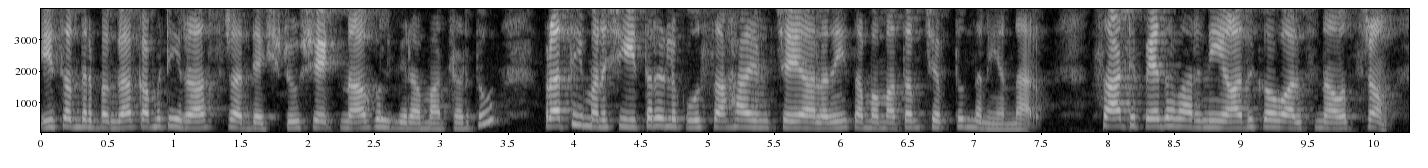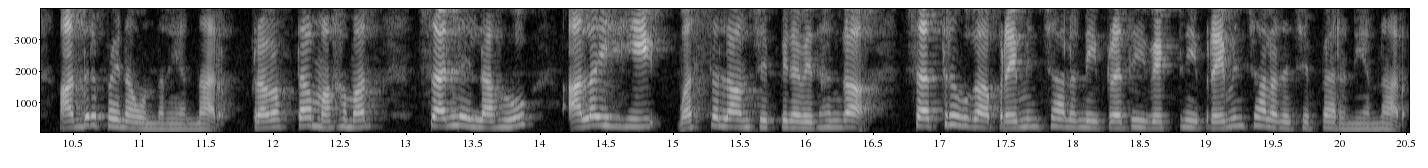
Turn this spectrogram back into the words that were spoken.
ఈ సందర్భంగా కమిటీ రాష్ట్ర అధ్యక్షుడు షేక్ నాగుల్ మీరా మాట్లాడుతూ ప్రతి మనిషి ఇతరులకు సహాయం చేయాలని తమ మతం చెప్తుందని అన్నారు. సాటి పేదవారిని ఆదుకోవాల్సిన అవసరం అందరిపైన ఉందని అన్నారు. ప్రవక్త మహమ్మద్ సల్లెల్లాహు అలైహి వస్సలాం చెప్పిన విధంగా శత్రువుగా ప్రేమించాలని ప్రతి వ్యక్తిని ప్రేమించాలని చెప్పారని అన్నారు.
